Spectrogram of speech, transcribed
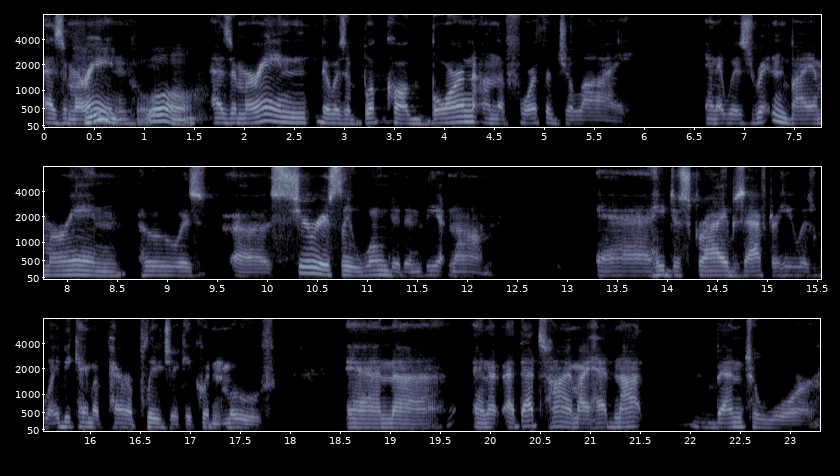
as a. Marine, Cool. as a Marine, there was a book called Born on the Fourth of July, and it was written by a Marine who was uh, seriously wounded in Vietnam. And he describes after he was he became a paraplegic, he couldn't move, and uh, and at, at that time I had not been to war,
